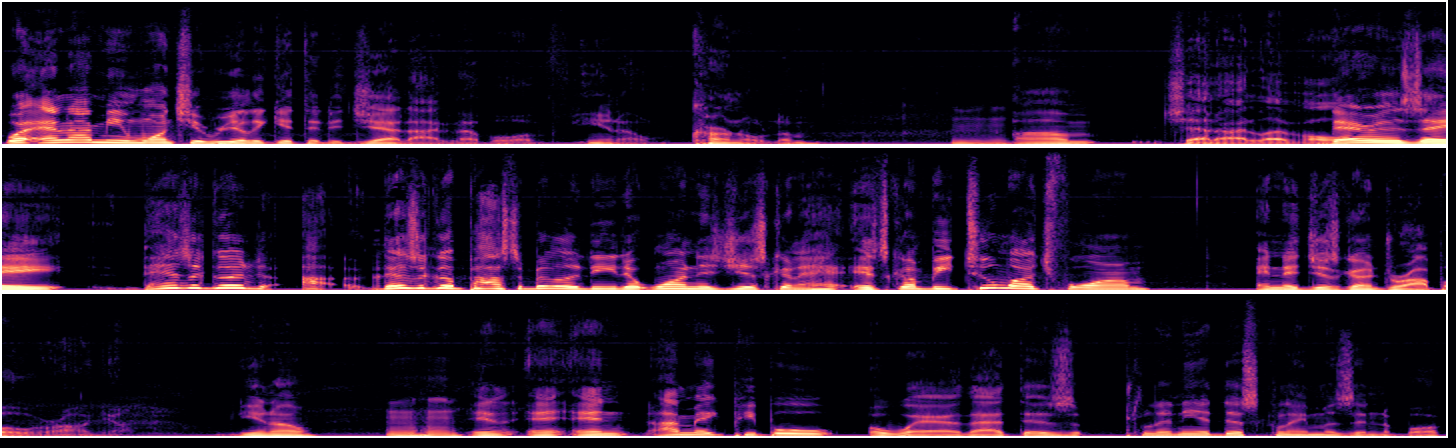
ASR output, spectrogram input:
Well, and I mean, once you really get to the Jedi level of, you know, coloneldom, Mhm. um, Jedi level. there is a there's a good uh, there's a good possibility that one is just gonna ha- it's gonna be too much for them, and they're just gonna drop over on you, you know. Mhm. And, and and I make people aware of that there's plenty of disclaimers in the book,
